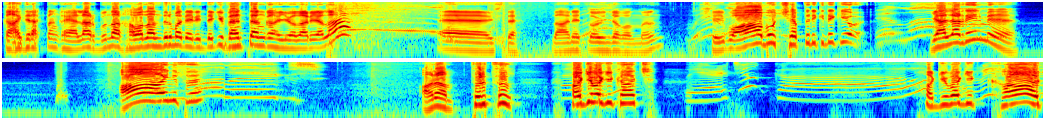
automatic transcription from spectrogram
kaydıraktan kayarlar. Bunlar havalandırma derindeki ventten kayıyorlar ya la. Eee işte lanetli oyuncak olmanın şeyi bu. Aa bu Chapter 2'deki Hello, yerler değil mi? Aa aynısı. Anam tırtıl. Hagi Wagi kaç. Hagi Wagi kaç.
